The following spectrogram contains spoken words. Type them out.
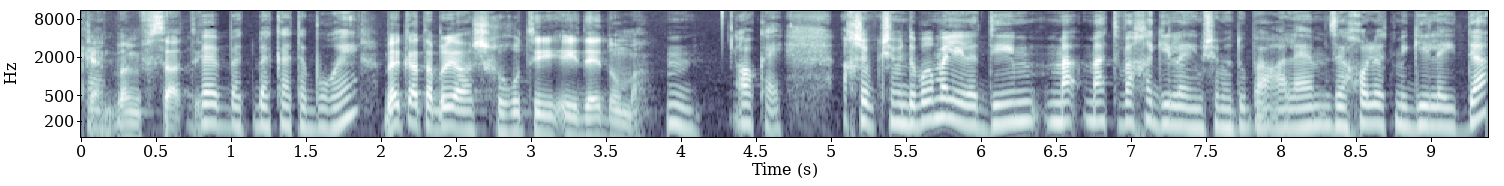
כן, כן, כן במפסעתי. ובבקע טבורי? בקע טבורי השכיחות היא די דומה. Mm. אוקיי. עכשיו, כשמדברים על ילדים, מה, מה טווח הגילאים שמדובר עליהם? זה יכול להיות מגיל לידה?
